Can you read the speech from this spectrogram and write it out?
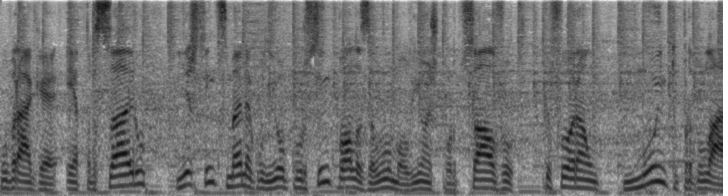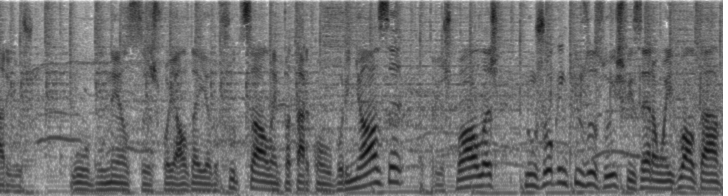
O Braga é terceiro e este fim de semana goleou por 5 bolas a uma o Leões Porto Salvo, que foram muito perdulários. O Belenenses foi à aldeia do futsal empatar com o Borinhosa, a três bolas, num jogo em que os azuis fizeram a igualdade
